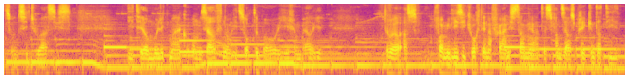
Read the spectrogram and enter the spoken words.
zo'n situaties die het heel moeilijk maken om zelf nog iets op te bouwen hier in België. Terwijl als familie ziek wordt in Afghanistan, ja, het is vanzelfsprekend dat die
